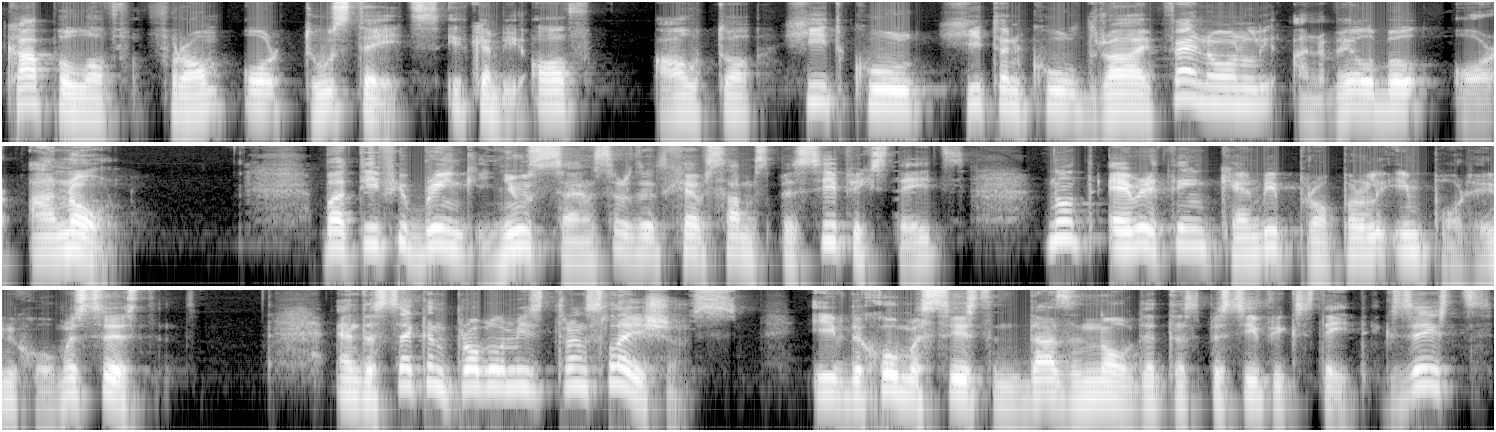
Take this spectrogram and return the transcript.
couple of from or two states. It can be off, auto, heat cool, heat and cool, dry, fan only, unavailable or unknown. But if you bring new sensors that have some specific states, not everything can be properly imported in Home Assistant. And the second problem is translations. If the Home Assistant doesn't know that a specific state exists,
